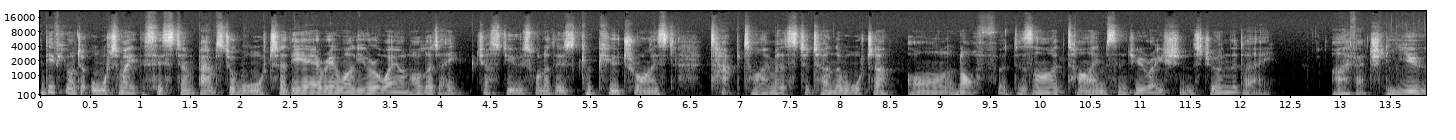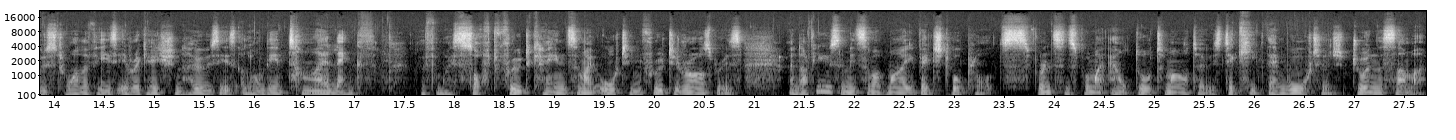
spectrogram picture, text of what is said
And if you want to automate the system, perhaps to water the area while you're away on holiday, just use one of those computerized tap timers to turn the water on and off at desired times and durations during the day. I've actually used one of these irrigation hoses along the entire length of my soft fruit canes and my autumn fruited raspberries and I've used them in some of my vegetable plots, for instance for my outdoor tomatoes, to keep them watered during the summer.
